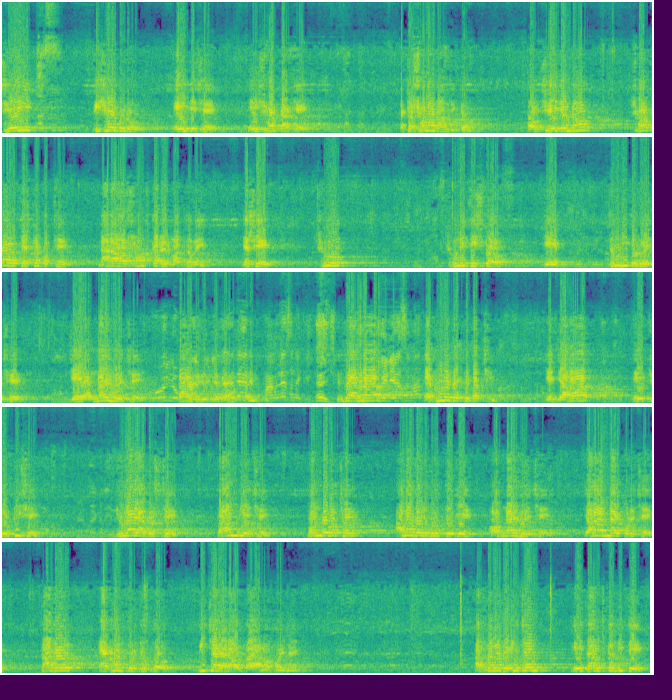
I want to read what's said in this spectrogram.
সেই বিষয়গুলো এই দেশে, এই সরকারকে একটা সমাধান দিতে হবে। এবং সেই জন্য সরকারও চেষ্টা করছে নানা সংস্কারের মাধ্যমে দেশে সু সুনির্দিষ্ট যে দুর্নীতি হয়েছে যে অন্যায় হয়েছে তার বিরুদ্ধে ব্যবস্থা নিতে কিন্তু আমরা এখনও দেখতে পাচ্ছি যে যারা এই চব্বিশে জুলাই আগস্টে প্রাণ দিয়েছে পনেরো বছর আমাদের বিরুদ্ধে যে অন্যায় হয়েছে যারা অন্যায় করেছে তাদের এখন পর্যন্ত বিচারের আওতায় আনা হয় নাই। আপনারা দেখেছেন, এই দাউদকান্দিতে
